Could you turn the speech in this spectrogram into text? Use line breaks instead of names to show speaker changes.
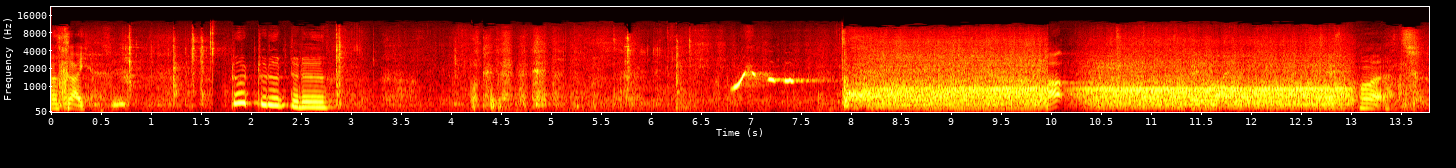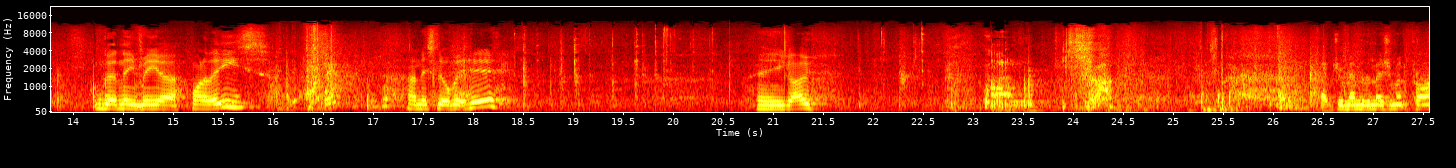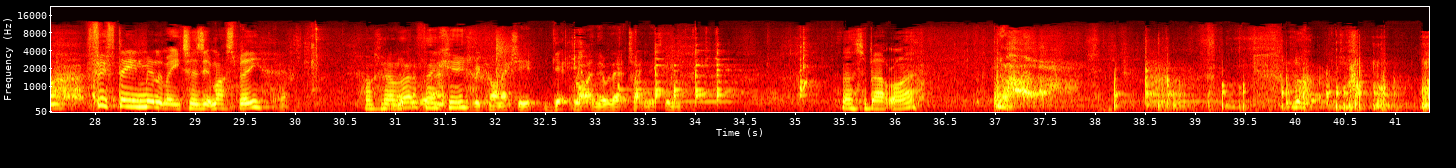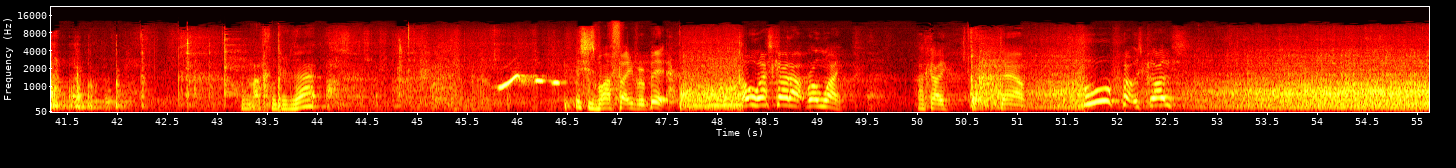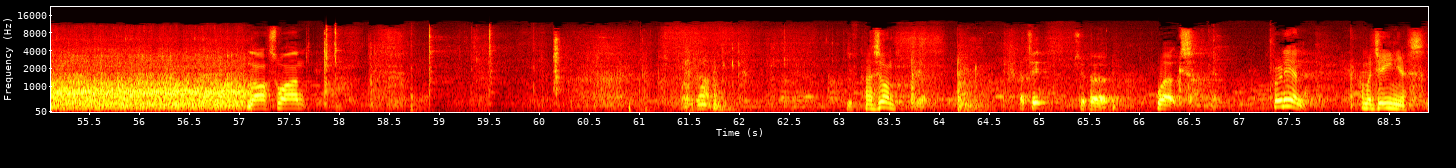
Okay. Do, do, do, do, do. Up. Right. I'm going to need me uh, one of these and this little bit here. There you go.
Uh, do you remember the measurement prior?
15 millimetres it must be. I can have that, thank you.
We can't actually get right in there without taking this thing.
That's about right. Look. I can do that. This is my favourite bit. Oh, that's going up, wrong way. Okay, down. Ooh, that was close. Last one.
Done.
That's on.
That's it. Superb.
Works. Brilliant. I'm a genius.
